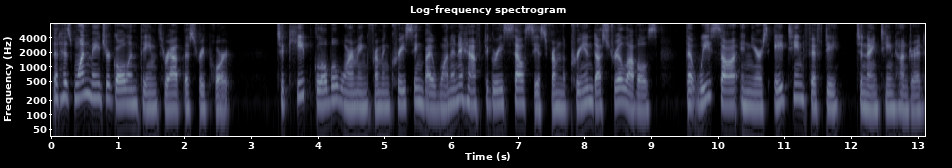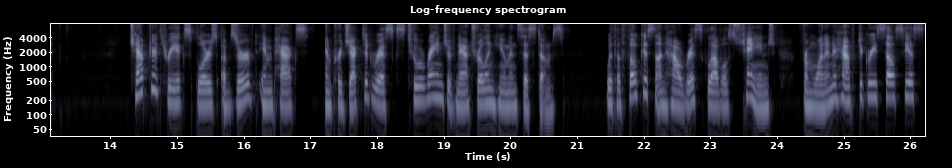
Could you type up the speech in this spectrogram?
that has one major goal and theme throughout this report to keep global warming from increasing by 1.5 degrees Celsius from the pre industrial levels that we saw in years 1850 to 1900. Chapter 3 explores observed impacts and projected risks to a range of natural and human systems, with a focus on how risk levels change from 1.5 degrees Celsius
